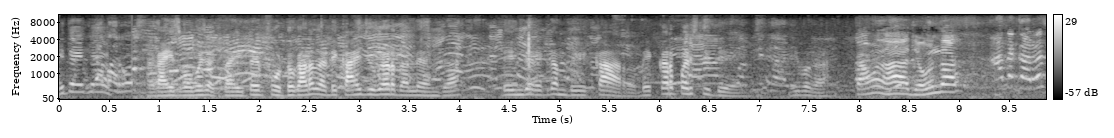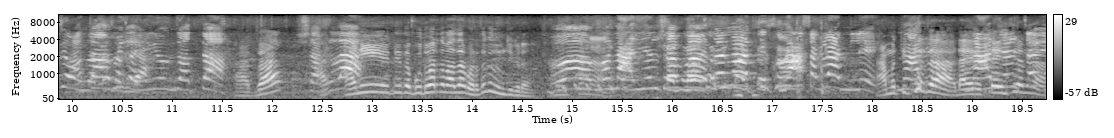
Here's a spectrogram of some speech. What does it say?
इथे काहीच बघू शकता इथे फोटो काढायसाठी काय जुगाड झाले यांच्या डेंजर एकदम बेकार बेकार परिस्थिती आहे. ही बघा. काम हा जेवून जा. हा जा. आणि तिथं बुधवारचा बाजार भरतो का तुमच्याकडं? हो, मग. हा मग तिथे जा. डायरेक्ट टेन्शन ना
